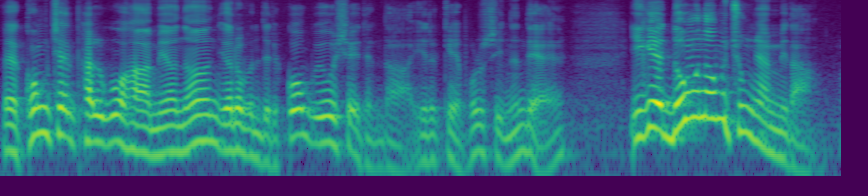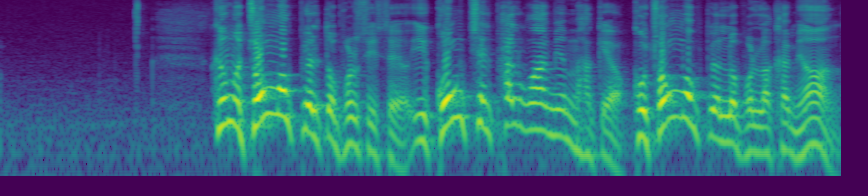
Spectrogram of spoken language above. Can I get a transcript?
0789 하면은 여러분들이 꼭 외우셔야 된다. 이렇게 볼 수 있는데 이게 너무너무 중요합니다. 그러면 종목별도 볼 수 있어요. 이 0789 하면 할게요. 그 종목별로 볼락하면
